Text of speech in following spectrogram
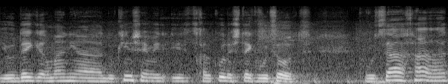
יהודי גרמניה האדוקים שהם התחלקו לשתי קבוצות. קבוצה אחת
